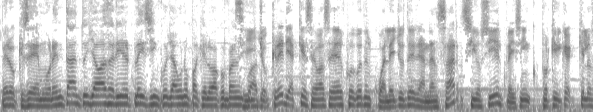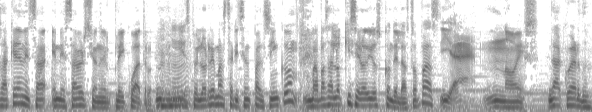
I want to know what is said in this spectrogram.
pero que se demoren tanto y ya va a salir el Play 5, ya uno para qué lo va a comprar en Sí, 4. yo creería que ese va a ser el juego en el cual ellos deberían lanzar sí o sí el Play 5. Porque que, que lo saquen en esta, en esta versión, el Play 4, y después lo remastericen para el 5, va a pasar lo que hicieron Dios con The Last of Us. Y ah, no es. De acuerdo.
